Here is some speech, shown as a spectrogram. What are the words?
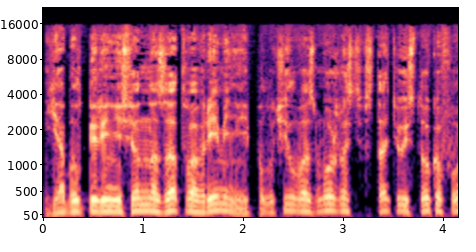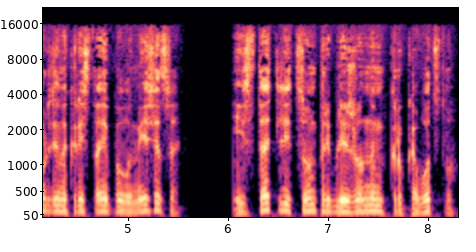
Я был перенесен назад во времени и получил возможность встать у истоков Ордена Креста и Полумесяца и стать лицом, приближенным к руководству.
